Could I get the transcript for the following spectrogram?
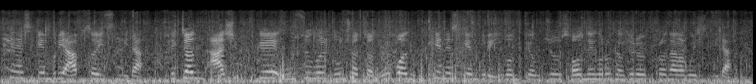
PNS 갬블이 앞서 있습니다. 직전 아쉽게 우승을 놓쳤던 5번 PNS 갬블이 이번 경주 선행으로 경주를 풀어나가고 있습니다.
